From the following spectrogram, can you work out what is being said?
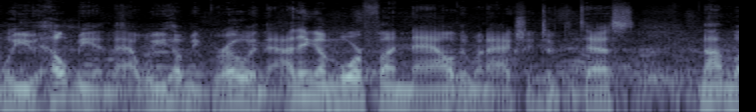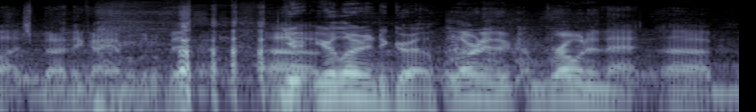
Will you help me in that? Will you help me grow in that? I think I'm more fun now than when I actually took the test. Not much, but I think I am a little bit. you're, um, you're learning to grow. learning i'm growing in that um,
